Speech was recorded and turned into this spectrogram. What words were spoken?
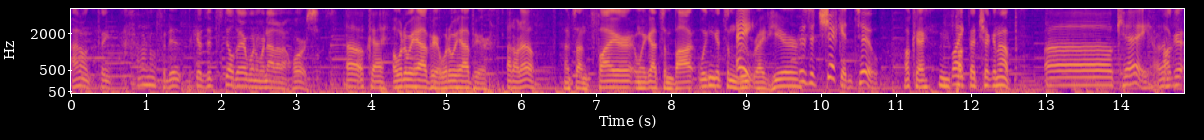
I don't think. I don't know if it is because it's still there when we're not on a horse. Oh, okay. Oh, what do we have here? What do we have here? I don't know. That's on fire, and we got some bot. We can get some Hey, loot right here. There's a chicken too. Okay, we can like- fuck that chicken up. Uh, okay. I don't- I'll get.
